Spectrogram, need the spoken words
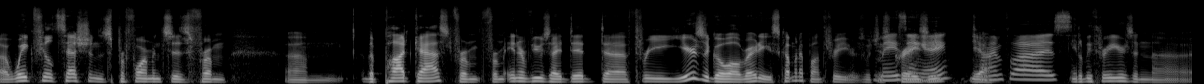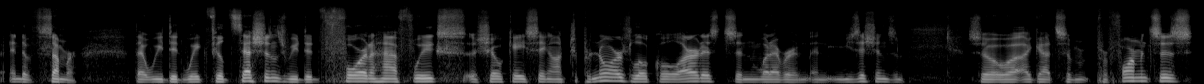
uh, Wakefield Sessions performances from um, the podcast, from, from interviews I did uh, three years ago already. It's coming up on three years, which Amazing, is crazy. eh? Yeah. Time flies. It'll be three years in uh, end of summer that we did Wakefield sessions. We did four and a half weeks uh, showcasing entrepreneurs, local artists, and whatever, and, and musicians. And so uh, I got some performances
